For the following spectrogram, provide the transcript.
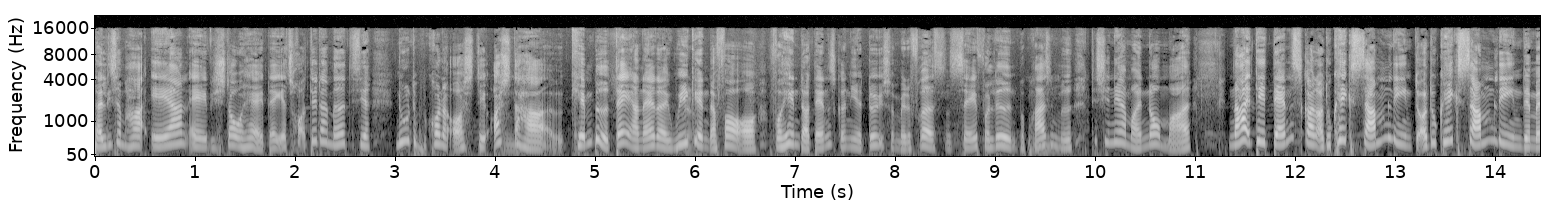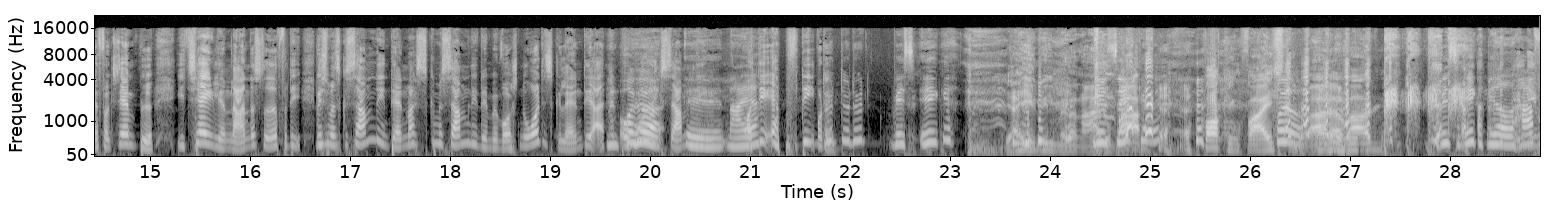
der ligesom har æren af, at vi står her i dag. Jeg tror, det der med, at de siger, nu er det på grund af os. Det er os, der har kæmpet dag og nat og i weekender for at forhindre danskerne i at dø, som Mette Frederiksen sagde forleden på pressemødet. Det generer mig enormt meget. Nej, det er danskerne, og du kan ikke sammenligne det, og du kan ikke sammenligne det med for eksempel Italien eller andre steder, fordi hvis man skal sammenligne Danmark, så skal man sammenligne det med vores nordiske lande. Det er Men prøv at overhovedet høre, ikke sammenligning. øh, og det er fordi... Du, du, du, hvis ikke, Jeg er helt vild med dig, nej. Du Hvis er bare fucking. Du bare, hvis ikke vi havde haft,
